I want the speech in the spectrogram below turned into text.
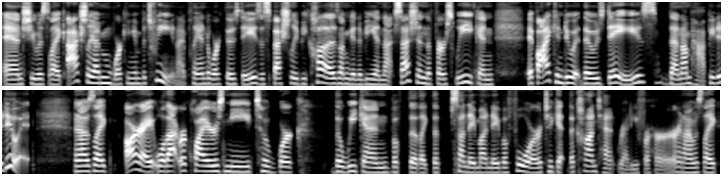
And she was like, Actually, I'm working in between. I plan to work those days, especially because I'm going to be in that session the first week. And if I can do it those days, then I'm happy to do it. And I was like, All right, well, that requires me to work the weekend, the like the Sunday, Monday before to get the content ready for her. And I was like,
